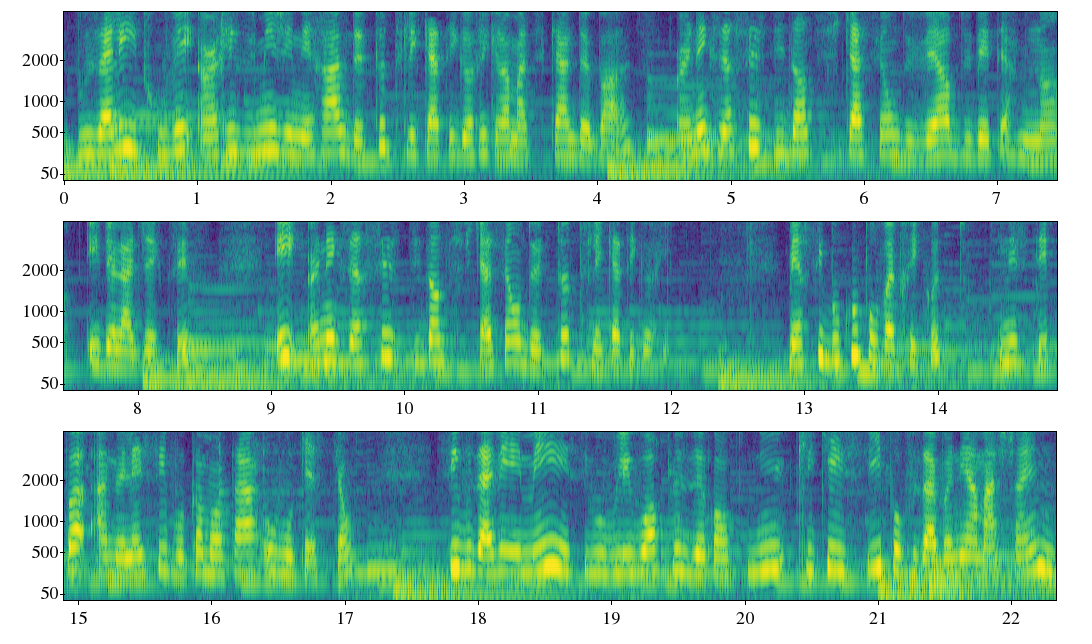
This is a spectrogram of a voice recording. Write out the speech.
vous allez y trouver un résumé général de toutes les catégories grammaticales de base, un exercice d'identification du verbe, du déterminant et de l'adjectif, et un exercice d'identification de toutes les catégories. Merci beaucoup pour votre écoute. N'hésitez pas à me laisser vos commentaires ou vos questions. Si vous avez aimé et si vous voulez voir plus de contenu, cliquez ici pour vous abonner à ma chaîne.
